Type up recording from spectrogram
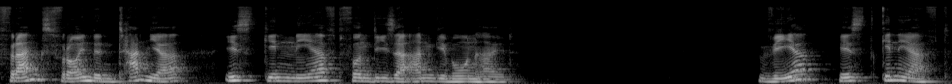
Franks Freundin Tanja ist genervt von dieser Angewohnheit. Wer ist genervt?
